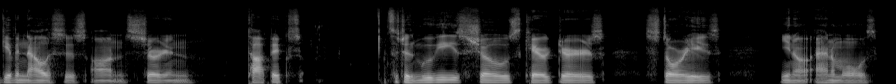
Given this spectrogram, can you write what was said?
give analysis on certain topics, such as movies, shows, characters, stories, you know, animals,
